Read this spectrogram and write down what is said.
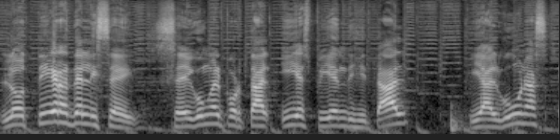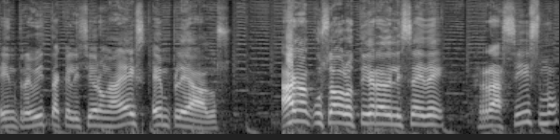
Los Tigres del Licey, según el portal ESPN Digital y algunas entrevistas que le hicieron a ex empleados, han acusado a los Tigres del Licey de racismo,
